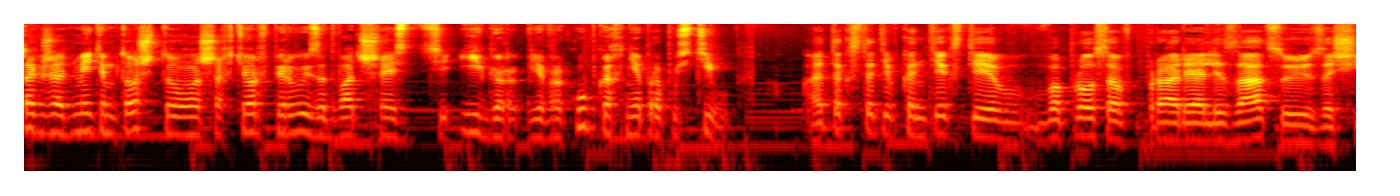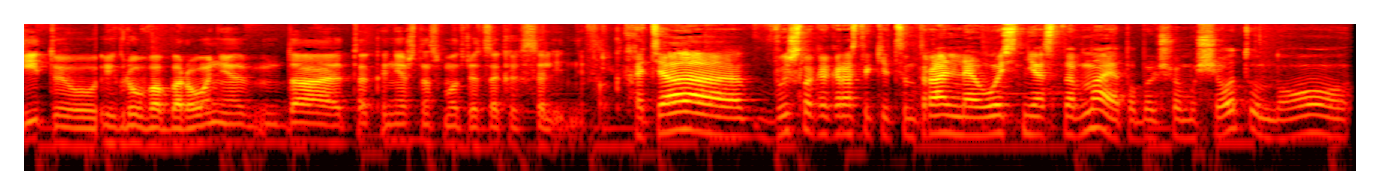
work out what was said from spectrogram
Также отметим то, что Шахтер впервые за 26 игр в Еврокубках не пропустил. Это, кстати, в контексте вопросов про реализацию и защиту, игру в обороне. Да, это, конечно, смотрится как солидный факт. Хотя вышла как раз-таки центральная ось не основная, по большому счету, но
